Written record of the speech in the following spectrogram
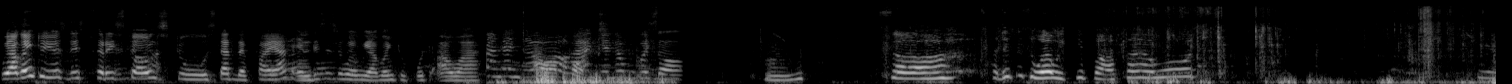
We are going to use these three stones to start the fire and this is where we are going to put our our pot. So Mhm. so this is where we keep our firewood. Yeah.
